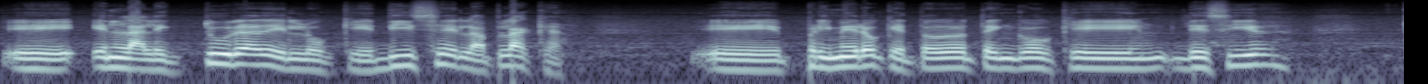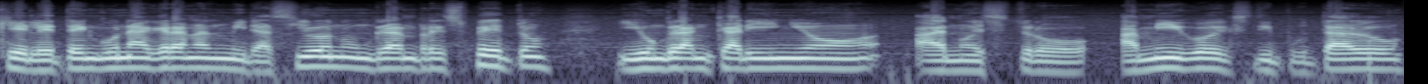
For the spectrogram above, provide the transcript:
eh, en la lectura de lo que dice la placa. Eh, primero que todo tengo que decir que le tengo una gran admiración, un gran respeto y un gran cariño a nuestro amigo exdiputado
